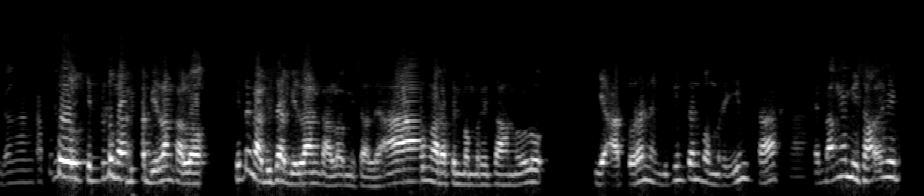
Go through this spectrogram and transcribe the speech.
Nggak ngangkat juga. betul, kita tuh nggak bisa bilang kalau kita nggak bisa bilang kalau misalnya ah lu ngarepin pemerintahan dulu. Ya aturan yang bikin kan pemerintah. Nah, Emangnya misalnya nih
